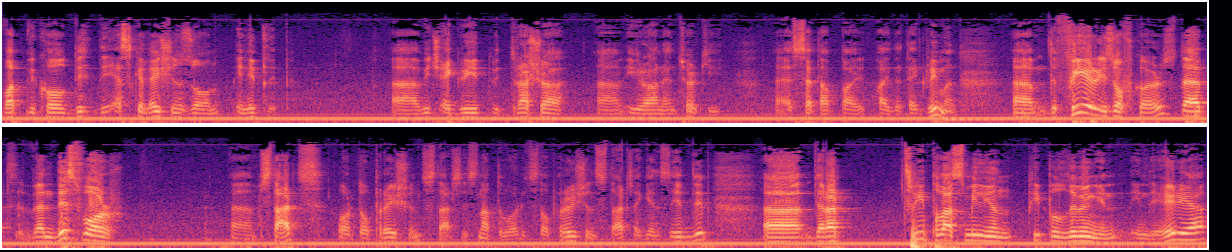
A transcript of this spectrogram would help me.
what we call the, the escalation zone in Idlib, uh, which agreed with Russia, uh, Iran, and Turkey, as set up by, by that agreement. Um, the fear is, of course, that when this war um, starts, or the operation starts, it's not the war, it's the operation starts against Idlib, uh, there are three plus million people living in, in the area,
